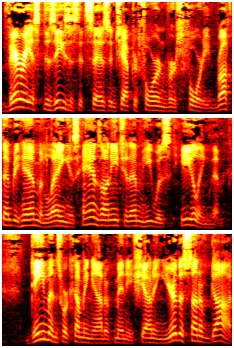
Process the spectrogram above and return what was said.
various diseases, it says in chapter 4 and verse 40. Brought them to him, and laying his hands on each of them, he was healing them. Demons were coming out of many, shouting, You're the Son of God.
